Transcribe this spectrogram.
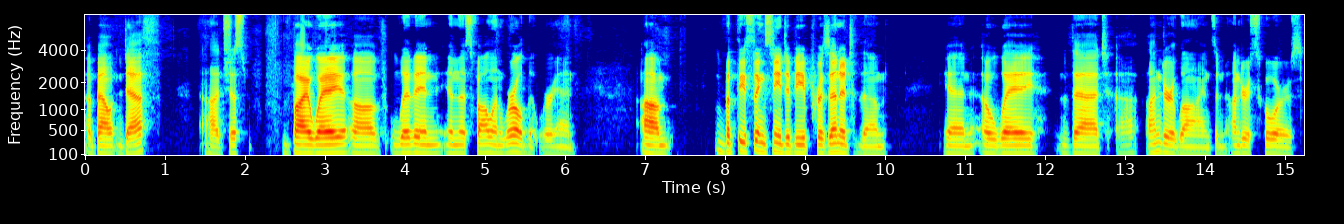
about death uh, just by way of living in this fallen world that we're in. Um, but these things need to be presented to them in a way that uh, underlines and underscores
